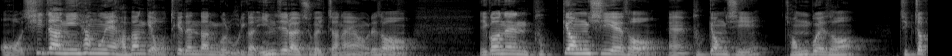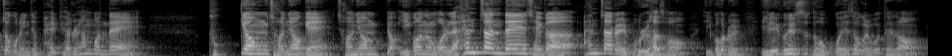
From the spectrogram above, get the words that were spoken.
어, 시장이 향후에 하반기에 어떻게 된다는 걸 우리가 인지를 할 수가 있잖아요. 그래서 이거는 북경시에서 예, 북경시 정부에서 직접적으로 이제 발표를 한 건데 북경 전역에 전염병 이거는 원래 한자인데 제가 한자를 몰라서 이거를 읽을 수도 없고 해석을 못해서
